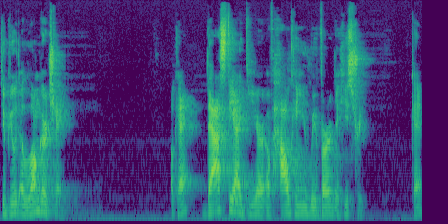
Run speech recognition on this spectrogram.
to build a longer chain. Okay? That's the idea of how can you revert the history. Okay?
